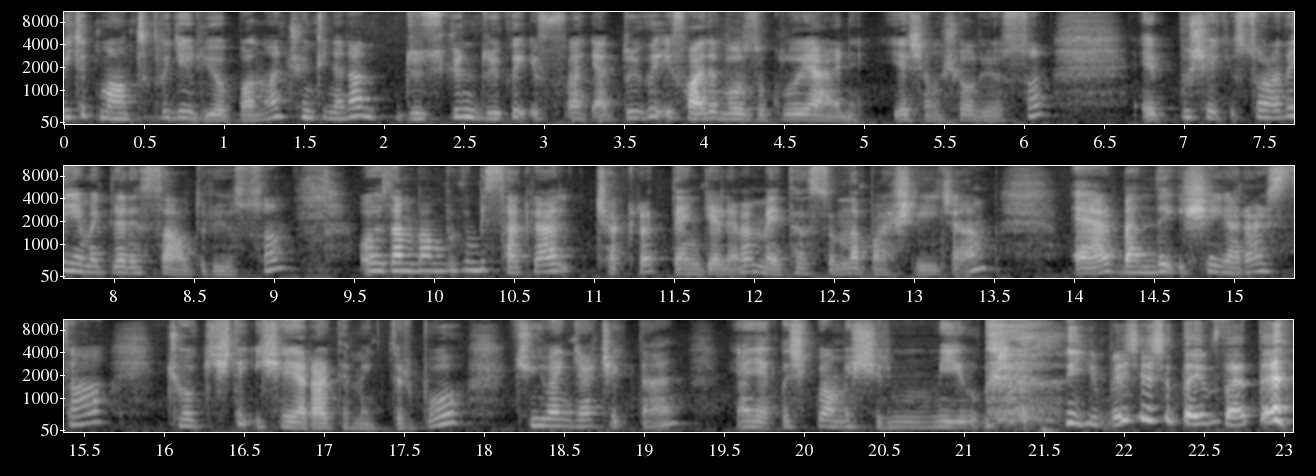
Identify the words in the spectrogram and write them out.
bir tık mantıklı geliyor bana. Çünkü neden? Düzgün duygu ifa- yani duygu ifade bozukluğu yani yaşamış oluyorsun. E, bu şekilde sonra da yemeklere saldırıyorsun. O yüzden ben bugün bir sakral çakra dengeleme meditasyonuna başlayacağım. Eğer bende işe yararsa çok işte işe yarar demektir bu. Çünkü ben gerçekten yani yaklaşık bir 15-20 yıldır 25 yaşındayım zaten.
